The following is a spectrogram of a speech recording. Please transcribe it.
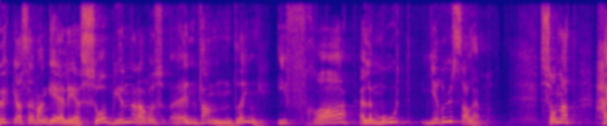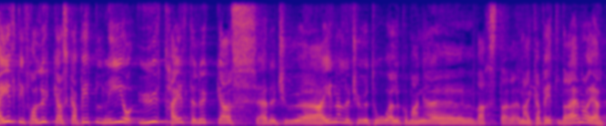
Lukasevangeliet så begynner det en vandring ifra, eller mot Jerusalem. Sånn at helt ifra Lukas kapittel 9 og ut helt til Lukas er det 21 eller 22 eller hvor mange der, nei, kapittel det er nå igjen,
